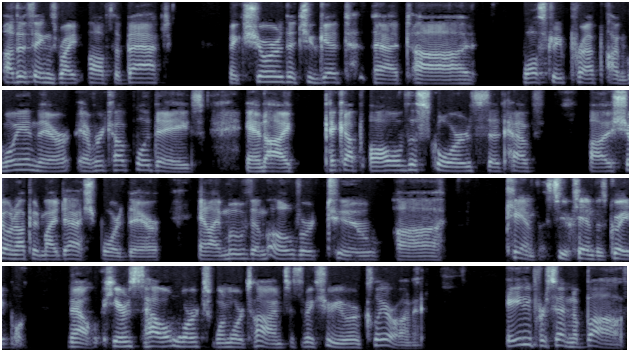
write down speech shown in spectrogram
Other things right off the bat, make sure that you get that uh, Wall Street Prep. I'm going in there every couple of days and I pick up all of the scores that have uh, shown up in my dashboard there and I move them over to uh, Canvas, your Canvas gradebook. Now, here's how it works one more time, just to make sure you are clear on it. 80% and above,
